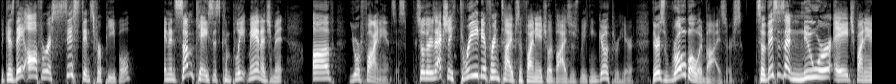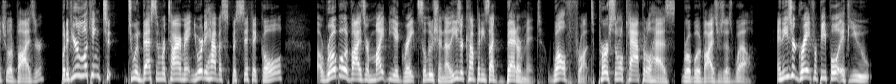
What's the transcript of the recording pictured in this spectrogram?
because they offer assistance for people and, in some cases, complete management of your finances. So, there's actually three different types of financial advisors we can go through here. There's robo advisors. So, this is a newer age financial advisor, but if you're looking to, to invest in retirement and you already have a specific goal, a robo advisor might be a great solution. Now, these are companies like Betterment, Wealthfront, Personal Capital has robo advisors as well. And these are great for people if you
